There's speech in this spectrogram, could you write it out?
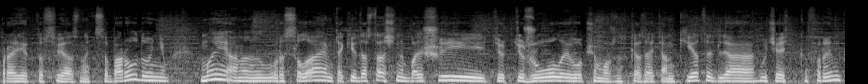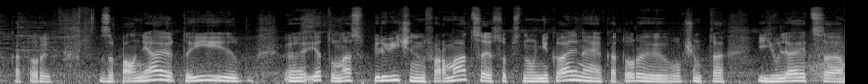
проектов, связанных с оборудованием. Мы рассылаем такие достаточно большие, тяжелые, в общем, можно сказать, анкеты для участников рынка, которые заполняют, и э, это у нас первичная информация, собственно, уникальная, которая, в общем-то, является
